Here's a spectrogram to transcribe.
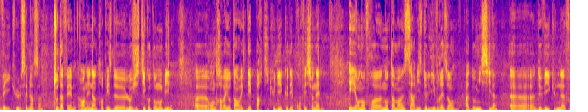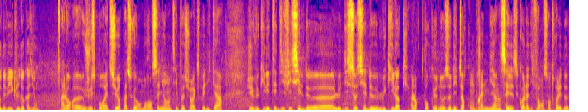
véhicules, c'est bien ça? Tout à fait. On est une entreprise de logistique automobile. On travaille autant avec des particuliers que des professionnels. Et on offre euh, notamment un service de livraison à domicile euh, de véhicules neufs ou de véhicules d'occasion. Alors, euh, juste pour être sûr, parce qu'en me renseignant un petit peu sur Expedicar, j'ai vu qu'il était difficile de euh, le dissocier de Lucky Lock. Alors, pour que nos auditeurs comprennent bien, c'est quoi la différence entre les deux?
